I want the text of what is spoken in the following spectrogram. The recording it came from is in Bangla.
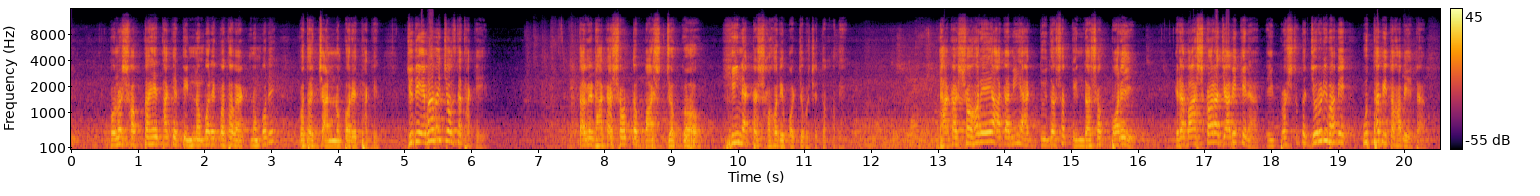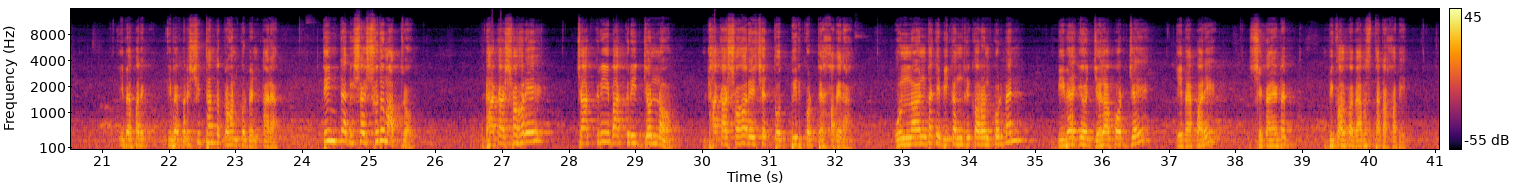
কোনো সপ্তাহে থাকে তিন নম্বরে, কোথাও এক নম্বরে, কোথাও চার নম্বরে থাকে। যদি এভাবে চলতে থাকে, তাহলে ঢাকা শহর তো বাসযোগ্যহীন একটা শহরে পর্যবেসিত হবে। ঢাকা শহরে আগামী এক, দুই দশক, তিন দশক পরে এটা বাস করা যাবে কিনা, এই প্রশ্ন তো জরুরিভাবে উত্থাপিত হবে এটা। এ ব্যাপারে এ ব্যাপারে সিদ্ধান্ত গ্রহণ করবেন কারা? তিনটা বিষয় শুধুমাত্র। ঢাকা শহরে চাকরি বাকরির জন্য ঢাকা শহরে এসে তদবির করতে হবে না। উন্নয়নটাকে বিকেন্দ্রীকরণ করবেন বিভাগীয় জেলা পর্যায়ে এ ব্যাপারে সেখানে একটা বিকল্প ব্যবস্থাটা হবে।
